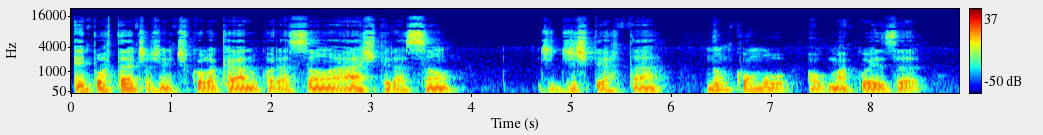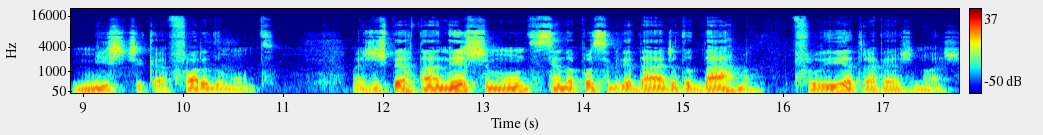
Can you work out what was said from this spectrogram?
é importante a gente colocar no coração a aspiração de despertar, não como alguma coisa mística fora do mundo, mas despertar neste mundo sendo a possibilidade do Dharma fluir através de nós.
